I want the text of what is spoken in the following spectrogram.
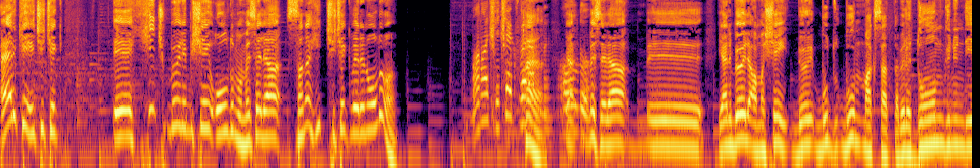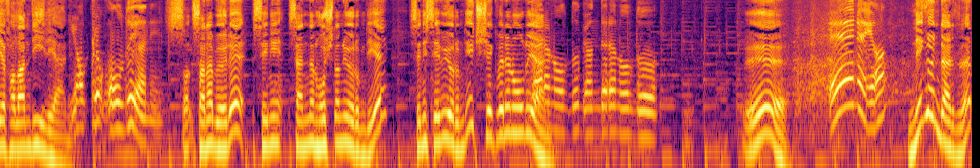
Erkeğe çiçek e, hiç böyle bir şey oldu mu? Mesela sana hiç çiçek veren oldu mu? Bana çiçek veren mi? Oldu. mesela e, yani böyle ama şey böyle bu bu maksatta böyle doğum günün diye falan değil yani. Yok yok oldu yani. Sa- sana böyle seni senden hoşlanıyorum diye, seni seviyorum diye çiçek veren oldu Veren yani. oldu gönderen oldu. Ee, Eee ne ya? ne gönderdiler?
